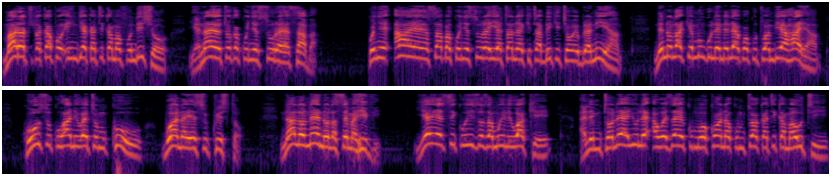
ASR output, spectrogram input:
mara tutakapoingia katika mafundisho yanayotoka kwenye sura ya saba. Kwenye aya ya saba kwenye sura hii ya tano ya kitabu hiki cha webrania neno lake mungu liendelea kwa kutwambia haya kuhusu kuhani wetu mkuu bwana yesu kristo. Nalo neno lasema hivi yeye siku hizo za mwili wake alimtolea yule awezaye kumwokoa na kumtoa katika mauti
